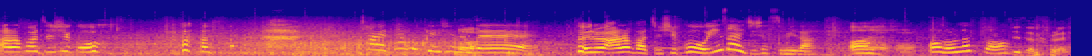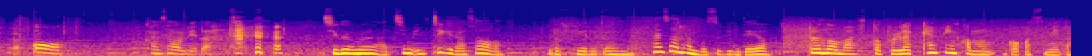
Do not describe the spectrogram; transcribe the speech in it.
알아봐 주시고 차에 타고 계시는데 저희를 알아봐 주시고 인사해 주셨습니다. 아, 어 놀랐어. 진짜 놀랐어. 어, 감사합니다. 지금은 아침 일찍이라서 이렇게 좀 한산한 모습인데요. 르노 마스터 블랙 캠핑카인 것 같습니다.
